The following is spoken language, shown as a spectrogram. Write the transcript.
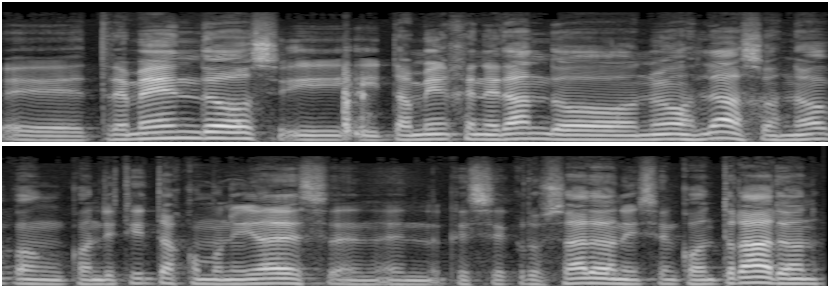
eh, tremendos y, también generando nuevos lazos ¿no? con, distintas comunidades en, que se cruzaron y se encontraron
